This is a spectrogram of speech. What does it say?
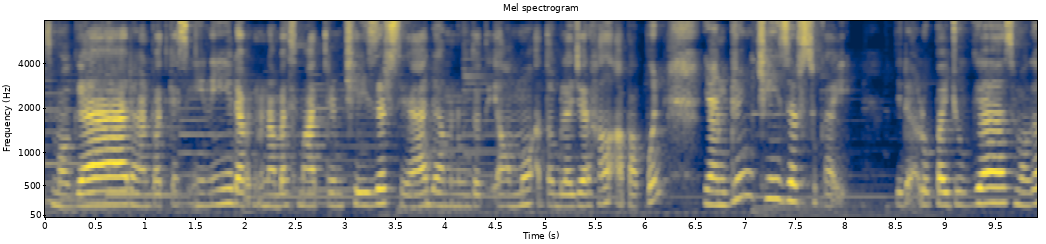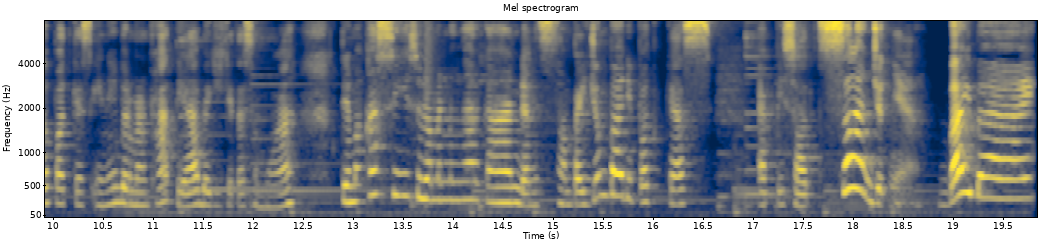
Semoga dengan podcast ini dapat menambah semangat dream chasers ya dalam menuntut ilmu atau belajar hal apa pun yang dream chasers sukai. Tidak lupa juga semoga podcast ini bermanfaat ya bagi kita semua. Terima kasih sudah mendengarkan dan sampai jumpa di podcast episode selanjutnya. Bye bye.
